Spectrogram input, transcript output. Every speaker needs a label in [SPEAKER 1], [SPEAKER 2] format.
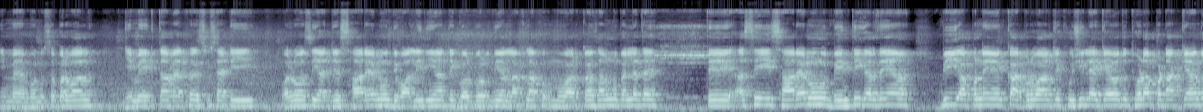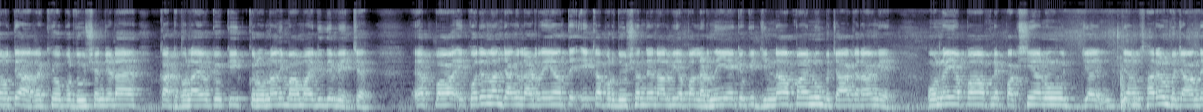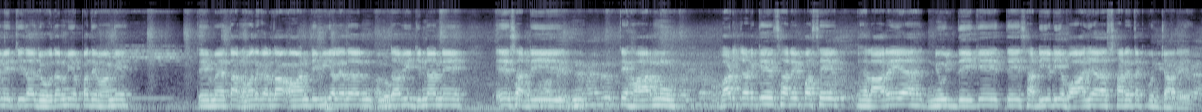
[SPEAKER 1] ਜੀ, ਮੈਂ ਬੋਨੂ ਸੱਭਰਵਾਲ, ਜਿਵੇਂ ਏਕਤਾ ਵੈਲਫੇਅਰ ਸੁਸਾਇਟੀ ਵੱਲੋਂ ਅਸੀਂ ਅੱਜ ਸਾਰਿਆਂ ਨੂੰ ਦੀਵਾਲੀ ਦੀਆਂ ਤੇ ਗੁਰਪੁਰਬ ਦੀਆਂ ਲੱਖ ਲੱਖ ਮੁਬਾਰਕਾਂ ਸਭ ਨੂੰ ਪਹਿਲੇ ਤੇ ਤੇ ਅਸੀਂ ਸਾਰਿਆਂ ਨੂੰ ਬੇਨਤੀ ਕਰਦੇ ਹਾਂ ਵੀ ਆਪਣੇ ਘਰ ਪਰਿਵਾਰ 'ਚ ਖੁਸ਼ੀ ਲੈ ਕੇ ਆਓ ਤੇ ਥੋੜਾ ਪਟਾਕਿਆਂ ਤੋਂ ਧਿਆਨ ਰੱਖਿਓ, ਪ੍ਰਦੂਸ਼ਣ ਜਿਹੜਾ ਹੈ ਘੱਟ ਫੈਲਾਇਓ ਕਿਉਂਕਿ ਕਰੋਨਾ ਦੀ ਮਹਾਮਾਰੀ ਦੇ ਵਿੱਚ ਆਪਾਂ ਇੱਕ ਉਹਦੇ ਨਾਲ ਜੰਗ ਲੜ ਰਹੇ ਹਾਂ ਤੇ ਇੱਕ ਆ ਪ੍ਰਦੂਸ਼ਣ ਦੇ ਨਾਲ ਵੀ ਆਪਾਂ ਲੜਨੀ ਹੈ ਕਿਉਂਕਿ ਜਿੰਨਾ ਆਪਾਂ ਇਹਨੂੰ ਬਚਾ ਕਰਾਂਗੇ ਉਨਾ ਹੀ ਆਪਾਂ ਆਪਣੇ ਪੰਛੀਆਂ ਨੂੰ, ਜਾਂ ਸਾਰਿਆਂ ਨੂੰ ਬਚਾਉਣ ਦੇ ਵਿੱਚ ਇਹਦਾ ਯੋਗਦਾਨ ਵੀ ਆਪਾਂ ਦੇਵਾਂਗੇ। ਤੇ ਮੈਂ ਧੰਨਵਾਦ ਕਰਦਾ ਆਨ ਟੀਵੀ ਵਾਲੇ ਦਾ ਦਾ ਵੀ, ਜਿਨ੍ਹਾਂ ਨੇ ਇਹ ਸਾਡੇ ਤਿਉਹਾਰ ਨੂੰ ਵੱਧ ਚੜ ਕੇ ਸਾਰੇ ਪਾਸੇ ਫੈਲਾ ਰਹੇ ਆ, ਨਿਊਜ਼ ਦੇ ਕੇ, ਤੇ ਸਾਡੀ ਜਿਹੜੀ ਆਵਾਜ਼ ਆ, ਸਾਰੇ ਤੱਕ ਪਹੁੰਚਾ ਰਹੇ ਆ।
